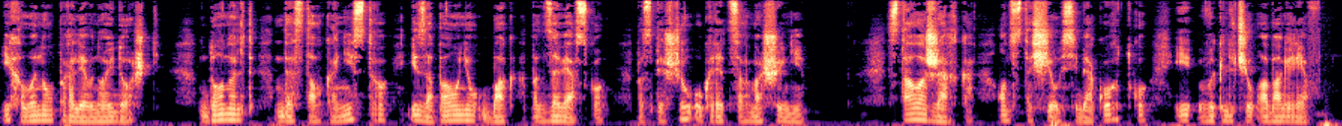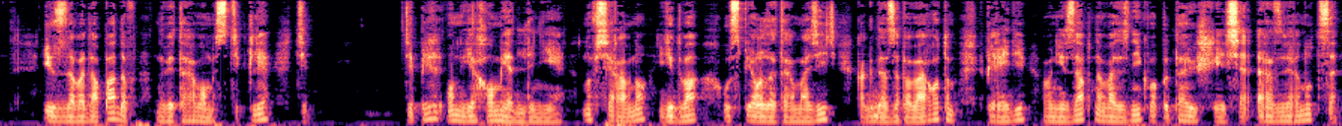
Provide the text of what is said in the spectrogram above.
и хлынул проливной дождь. Дональд достал канистру и заполнил бак под завязку. Поспешил укрыться в машине. Стало жарко, он стащил с себя куртку и выключил обогрев. Из-за водопадов на ветровом стекле Теперь он ехал медленнее, но все равно едва успел затормозить, когда за поворотом впереди внезапно возникла пытающаяся развернуться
